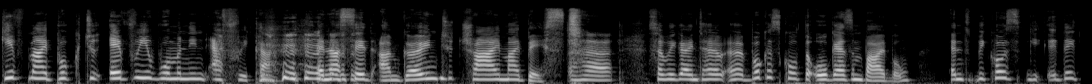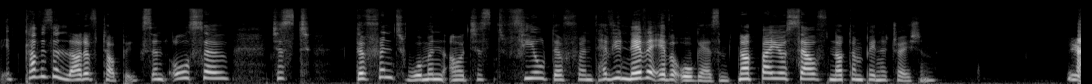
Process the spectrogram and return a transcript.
give my book to every woman in Africa. and I said, I'm going to try my best. Uh-huh. So we're going to have her book is called The Orgasm Bible. And because it, it covers a lot of topics and also just different women are just feel different. Have you never ever orgasmed? Not by yourself, not on penetration. No.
